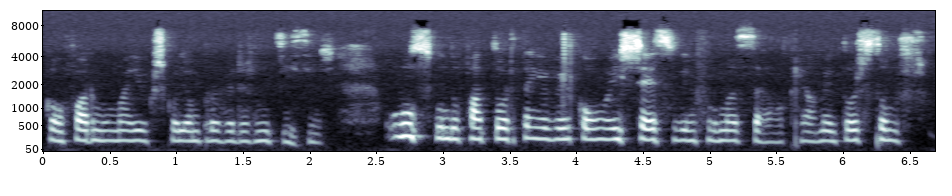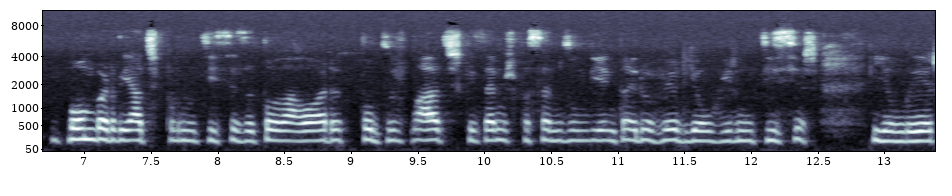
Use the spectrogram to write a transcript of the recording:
Conforme o meio que escolham para ver as notícias. Um segundo fator tem a ver com o excesso de informação. Realmente hoje somos bombardeados por notícias a toda a hora, de todos os lados. Se quisermos, passamos um dia inteiro a ver e a ouvir notícias e a ler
